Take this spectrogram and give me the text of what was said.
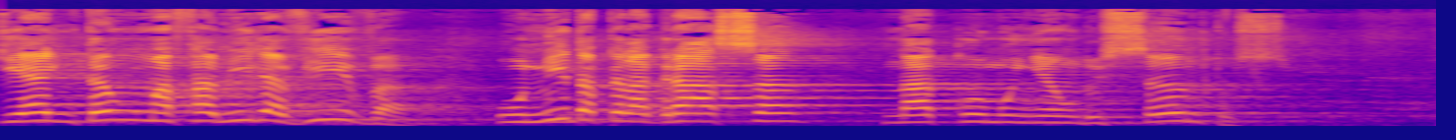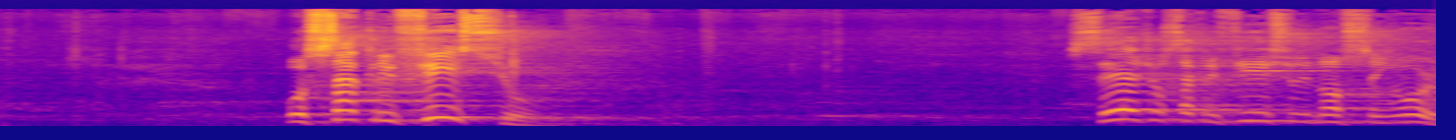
que é então uma família viva, unida pela graça na comunhão dos santos. O sacrifício, seja o sacrifício de Nosso Senhor,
